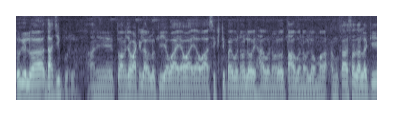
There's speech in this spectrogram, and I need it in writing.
तो गेलो हा दाजीपूरला. आणि तो आमच्या वाटी लागलो की यवा यवा यवा सिक्स्टी फाय बनवलं ह्या बनवलं ता बनवलं. मग आमका असं झालं की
